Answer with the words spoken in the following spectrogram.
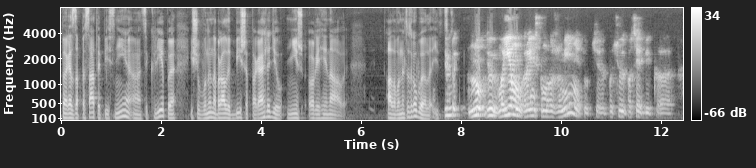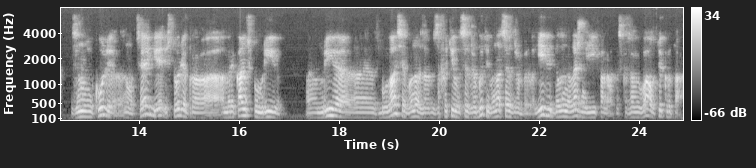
перезаписати пісні, е, ці кліпи, і щоб вони набрали більше переглядів, ніж оригінали. Але вони це зробили. Ну, в моєму українському розумінні, тут е, по, цей бік е, земної кулі, е, ну, це є історія про американську мрію. Мрія збулася, вона захотіла це зробити, і вона це зробила. Їй віддали належне її фанати. Сказали, вау, ти крута.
